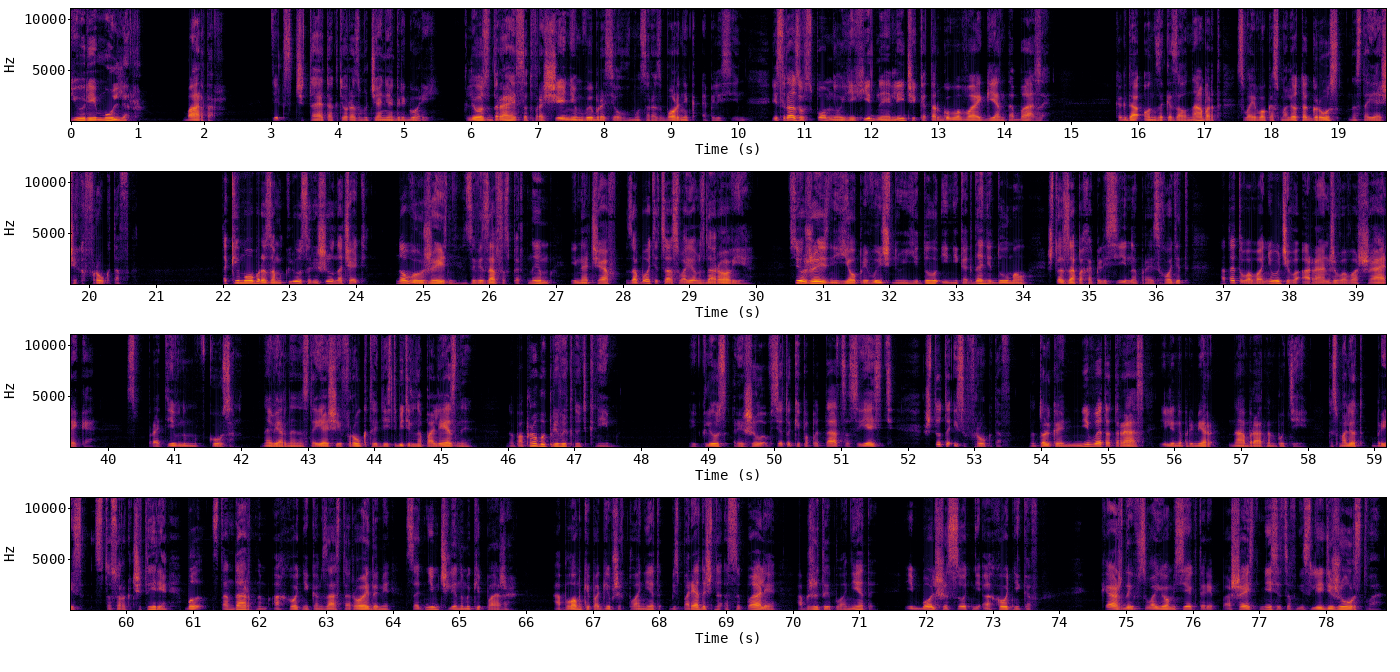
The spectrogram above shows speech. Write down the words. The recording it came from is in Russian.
Юрий Муллер. Бартер. Текст читает актер озвучания Григорий. Клёс Драй с отвращением выбросил в мусоросборник апельсин и сразу вспомнил ехидное личико торгового агента базы, когда он заказал на борт своего космолета груз настоящих фруктов. Таким образом, Клюс решил начать новую жизнь, завязав со спиртным и начав заботиться о своем здоровье. Всю жизнь ел привычную еду и никогда не думал, что запах апельсина происходит от этого вонючего оранжевого шарика с противным вкусом. Наверное, настоящие фрукты действительно полезны, но попробуй привыкнуть к ним. И Клюс решил все-таки попытаться съесть что-то из фруктов, но только не в этот раз или, например, на обратном пути. Космолет Бриз-144 был стандартным охотником за астероидами с одним членом экипажа. Обломки погибших планет беспорядочно осыпали обжитые планеты, и больше сотни охотников, каждый в своем секторе по шесть месяцев несли дежурство.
